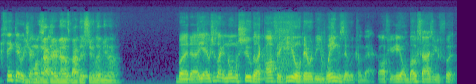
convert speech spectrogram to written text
I think they were Jeremy out there knows about this shoe, let me know. But uh, yeah, it was just like a normal shoe, but like off the heel, there would be wings that would come back off your heel on both sides of your foot.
